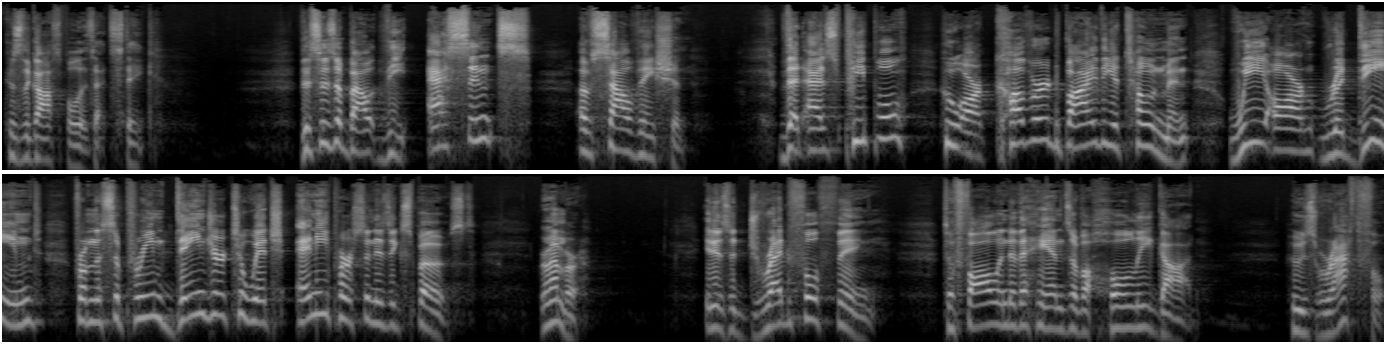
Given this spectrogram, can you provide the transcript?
Because the gospel is at stake. This is about the essence of salvation. That as people who are covered by the atonement, we are redeemed from the supreme danger to which any person is exposed. Remember, it is a dreadful thing to fall into the hands of a holy God who's wrathful.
